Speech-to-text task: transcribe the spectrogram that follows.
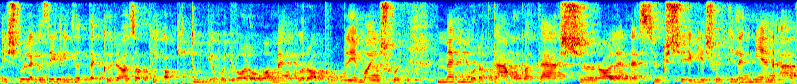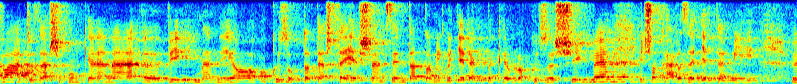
és főleg az érintettek köre az, aki, aki tudja, hogy valóban mekkora a probléma, és hogy mekkora támogatásra lenne szükség, és hogy tényleg milyen változásokon kellene végigmenni a, a közoktatás teljes rendszerint, tehát amíg a gyerek bekerül a közösségbe, és akár az egyetemi ö,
